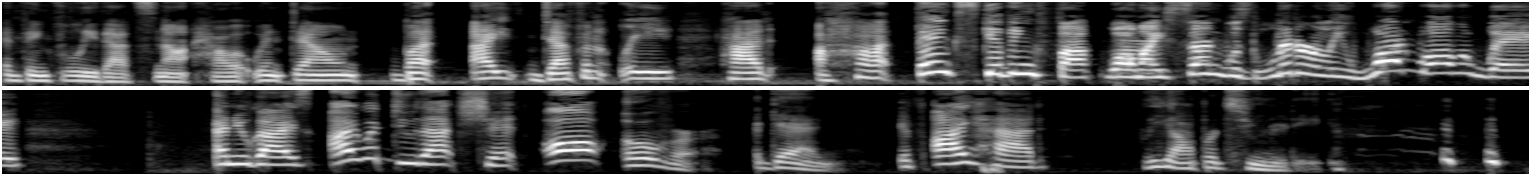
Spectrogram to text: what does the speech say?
And thankfully, that's not how it went down. But I definitely had a hot Thanksgiving fuck while my son was literally one wall away. And you guys, I would do that shit all over again if I had the opportunity.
